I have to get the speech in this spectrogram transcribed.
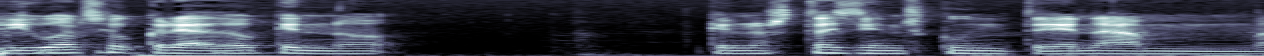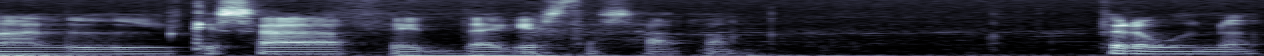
diu el seu creador que no, que no està gens content amb el que s'ha fet d'aquesta saga. Però bueno.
